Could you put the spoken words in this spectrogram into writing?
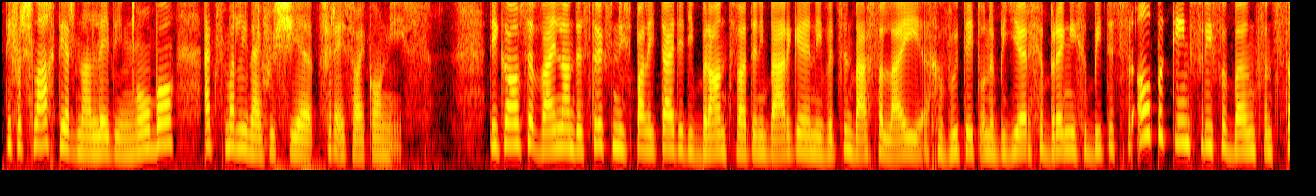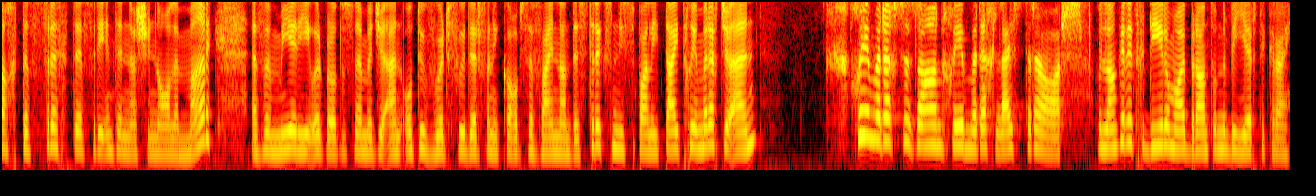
Die verslag deur Naledi Ngobo, Exmarline Forsie vir SAK nuus. Die Kaapse Wynland Distriksmunisipaliteit het die brand wat in die berge in die Witzenbergvallei gewoed het onder beheer gebring. Die gebied is veral bekend vir die verbouing van sagte vrugte vir die internasionale mark. En vir meer hieroor praat ons nou met Joan Otto, woordvoerder van die Kaapse Wynland Distriksmunisipaliteit. Goeiemôre Joan. Goeiemôre Susan, goeiemôre luisteraars. Hoe lank het dit geduur om daai brand onder beheer te kry?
